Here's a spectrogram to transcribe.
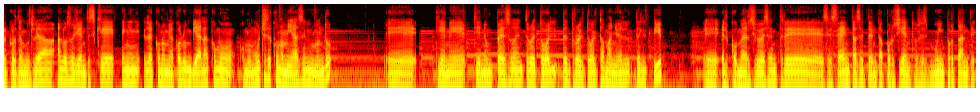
recordémosle a, los oyentes que en la economía colombiana, como, como muchas economías en el mundo, eh, tiene, tiene un peso dentro, de todo el, dentro del todo el tamaño del, PIB. Eh, el comercio es entre 60 y 70%, es muy importante.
